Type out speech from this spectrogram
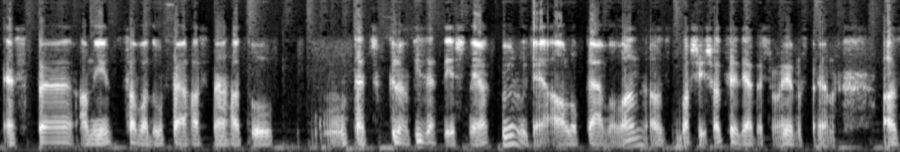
ezt, e, ami szabadon felhasználható tehát külön fizetés nélkül, ugye allokálva van, az vas és acélgyártás Magyarországon az,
